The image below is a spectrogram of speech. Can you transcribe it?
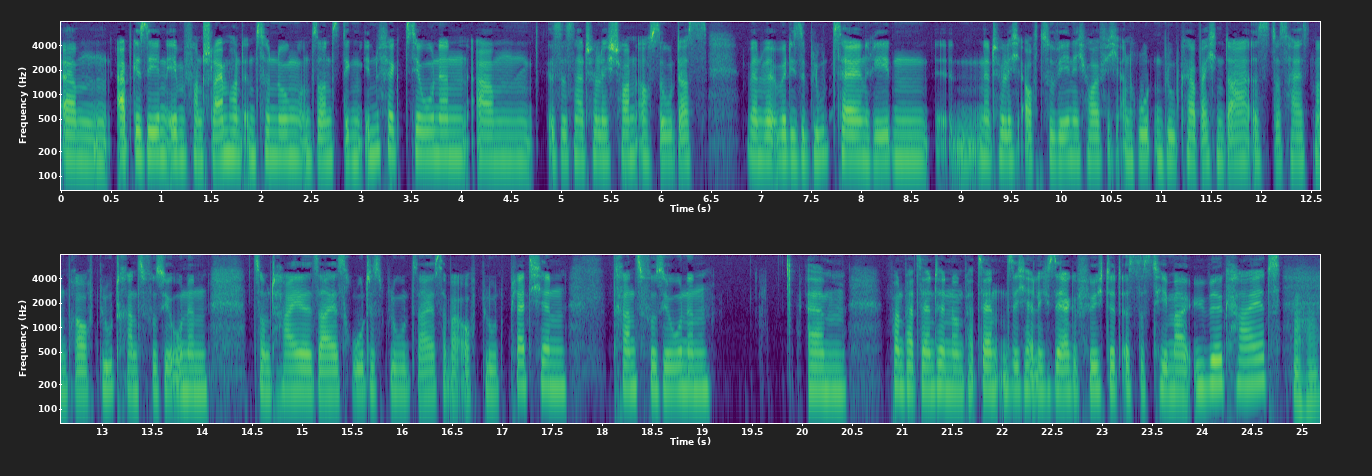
Ähm, abgesehen eben von Schleimhautentzündungen und sonstigen Infektionen ähm, ist es natürlich schon auch so, dass wenn wir über diese Blutzellen reden, äh, natürlich auch zu wenig häufig an roten Blutkörperchen da ist. Das heißt, man braucht Bluttransfusionen, zum Teil sei es rotes Blut, sei es aber auch Blutplättchen, Transfusionen ähm, von Patientinnen und Patienten sicherlich sehr gefürchtet ist das Thema Übelkeit. Mhm.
